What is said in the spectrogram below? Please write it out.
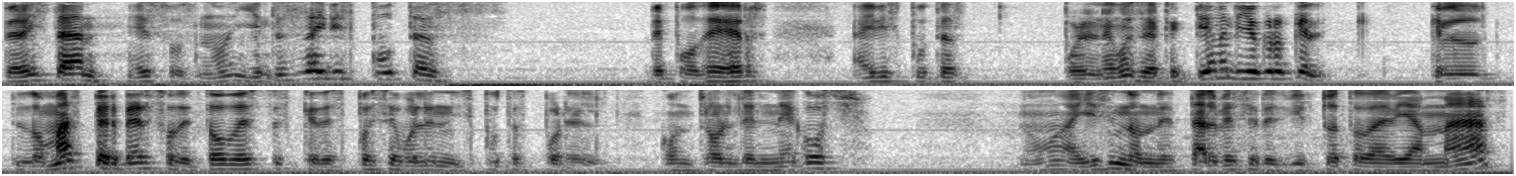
pero ahí están esos, ¿no? Y entonces hay disputas de poder, hay disputas por el negocio. Efectivamente, yo creo que, lo más perverso de todo esto es que después se vuelven disputas por el control del negocio. ¿No? Ahí es en donde tal vez se desvirtúa todavía más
